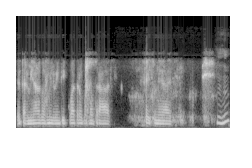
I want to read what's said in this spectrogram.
de terminar 2024 con otras seis unidades. Uh -huh.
